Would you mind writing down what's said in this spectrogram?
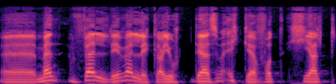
Uh, men veldig vellykka gjort. Det som jeg ikke har fått helt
